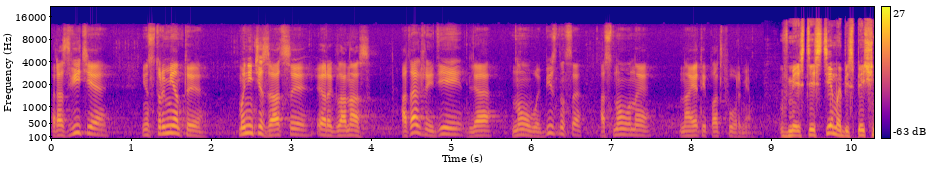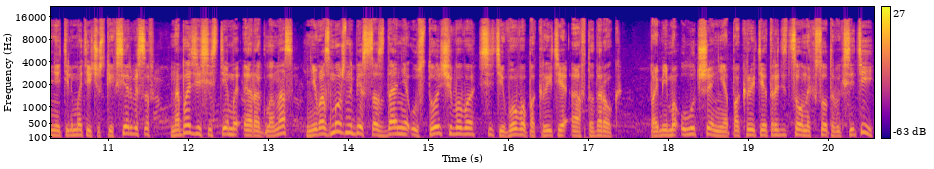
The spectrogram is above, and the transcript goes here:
развития, инструменты монетизации эры ГЛОНАСС, а также идеи для нового бизнеса, основанные на этой платформе. Вместе с тем, обеспечение телематических сервисов на базе системы Эра ГЛОНАСС невозможно без создания устойчивого сетевого покрытия автодорог. Помимо улучшения покрытия традиционных сотовых сетей,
